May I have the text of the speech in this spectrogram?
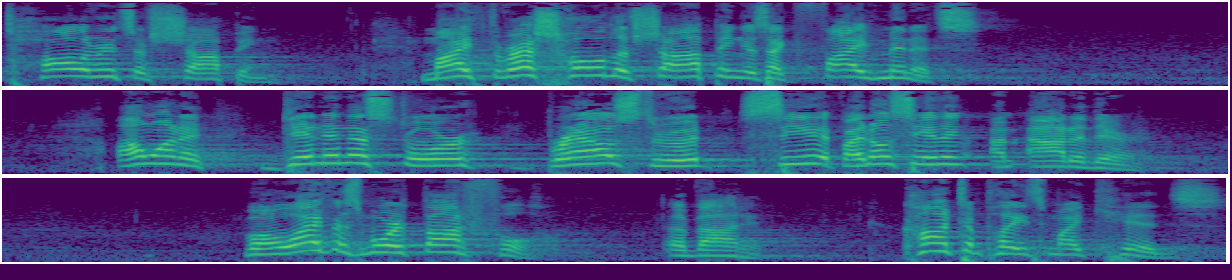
tolerance of shopping. My threshold of shopping is like five minutes. I want to get in a store, browse through it, see it. If I don't see anything, I'm out of there. But my wife is more thoughtful about it, contemplates my kids.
